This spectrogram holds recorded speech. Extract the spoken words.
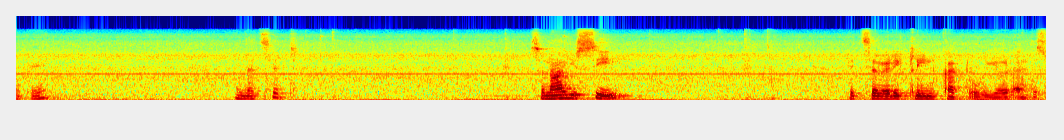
okay. And that's it. So now you see it's a very clean cut over here and this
